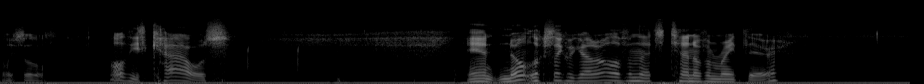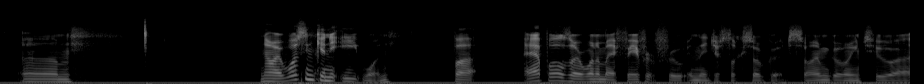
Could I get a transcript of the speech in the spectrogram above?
All these little, all these cows. And no, looks like we got all of them. That's 10 of them right there. Um, now, I wasn't going to eat one, but apples are one of my favorite fruit, and they just look so good. So I'm going to, uh,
